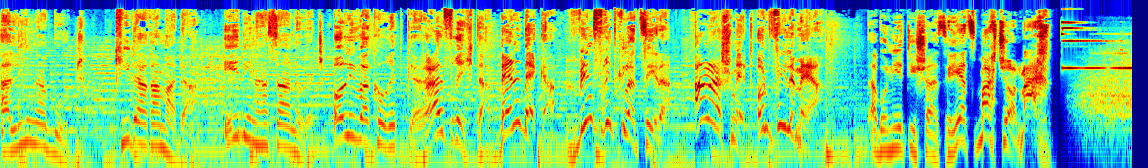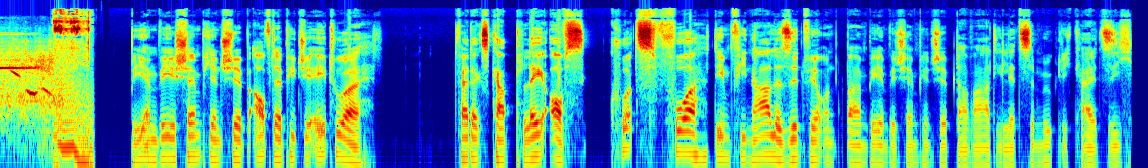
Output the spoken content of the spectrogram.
Alina But, Kida Ramadan, Edin Hasanovic, Oliver Koritke, Ralf Richter, Ben Becker, Winfried Glatzeder, Anna Schmidt und viele mehr abonniert die Scheiße. Jetzt macht schon, mach! BMW Championship auf der PGA Tour. FedEx Cup Playoffs. Kurz vor dem Finale sind wir und beim BMW Championship, da war die letzte Möglichkeit, sich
